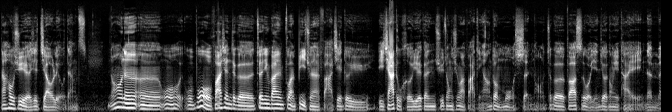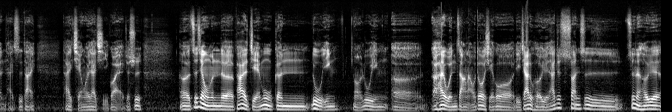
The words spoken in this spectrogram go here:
那后续有一些交流这样子。然后呢，嗯、呃，我我不过我发现这个最近发现，不管币圈还是法界对于李嘉图合约跟去中心化法庭好像都很陌生哦。这个不知道是我研究的东西太冷门，还是太太前卫、太奇怪。就是呃，之前我们的拍的节目跟录音哦，录音呃，还有文章啦，我都有写过李嘉图合约，它就算是智能合约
